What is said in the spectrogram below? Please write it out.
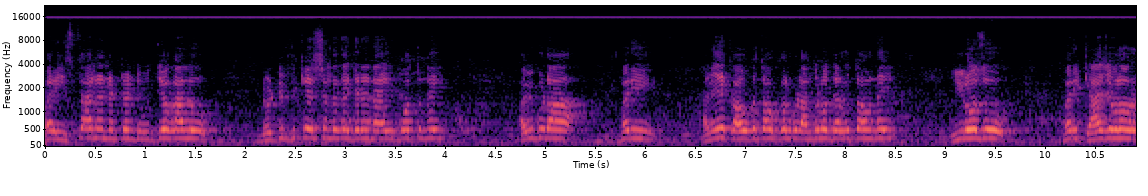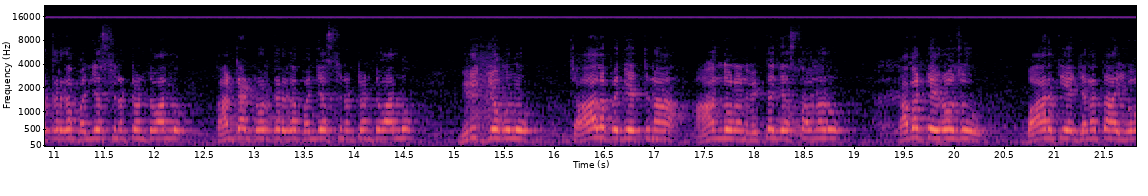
మరి ఇస్తానన్నటువంటి ఉద్యోగాలు నోటిఫికేషన్ల దగ్గరనే ఆగిపోతున్నాయి. అవి కూడా మరి అనేక అవకతవకలు కూడా అందులో జరుగుతూ ఉన్నాయి. ఈరోజు మరి క్యాజువల్ వర్కర్గా పనిచేస్తున్నటువంటి వాళ్ళు కాంట్రాక్ట్ వర్కర్గా పనిచేస్తున్నటువంటి వాళ్ళు నిరుద్యోగులు చాలా పెద్ద ఎత్తున ఆందోళన వ్యక్తం చేస్తూ ఉన్నారు. కాబట్టి ఈరోజు భారతీయ జనతా యువ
